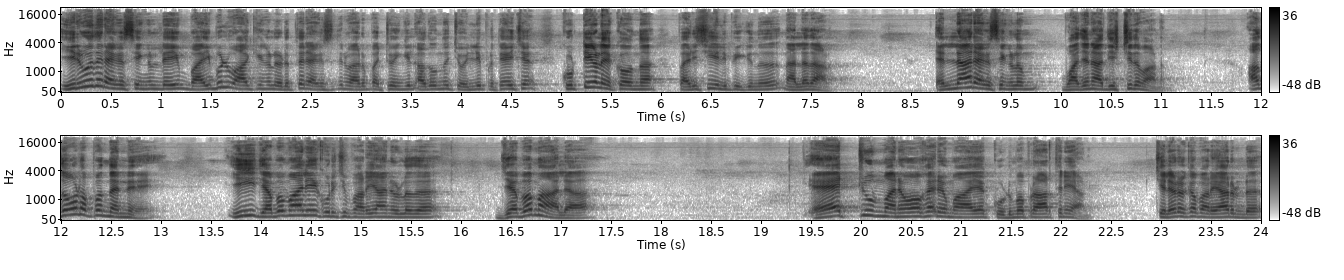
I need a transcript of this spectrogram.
ഇരുപത് രഹസ്യങ്ങളുടെയും ബൈബിൾ വാക്യങ്ങൾ എടുത്ത് രഹസ്യത്തിന് വേറെ പറ്റുമെങ്കിൽ അതൊന്ന് ചൊല്ലി പ്രത്യേകിച്ച് കുട്ടികളെയൊക്കെ ഒന്ന് പരിശീലിപ്പിക്കുന്നത് നല്ലതാണ്. എല്ലാ രഹസ്യങ്ങളും വചനാധിഷ്ഠിതമാണ്. അതോടൊപ്പം തന്നെ ഈ ജപമാലയെക്കുറിച്ച് പറയാനുള്ളത് ജപമാല ഏറ്റവും മനോഹരമായ കുടുംബ പ്രാർത്ഥനയാണ്. ചിലരൊക്കെ പറയാറുണ്ട്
